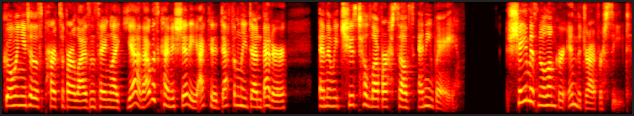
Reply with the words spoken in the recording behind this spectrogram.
going into those parts of our lives and saying, like, yeah, that was kind of shitty. I could have definitely done better. And then we choose to love ourselves anyway. Shame is no longer in the driver's seat.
